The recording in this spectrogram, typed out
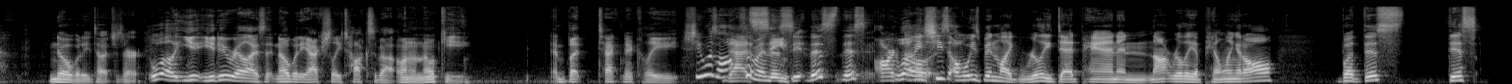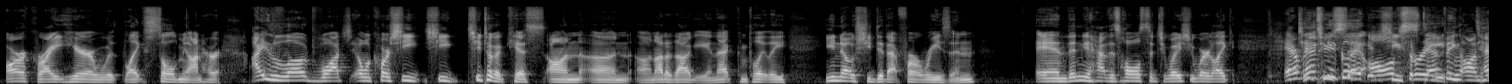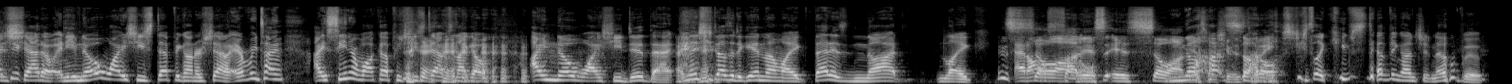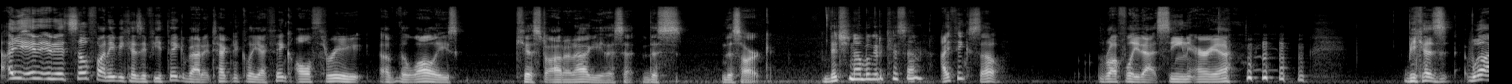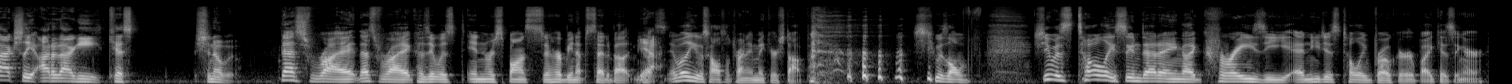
Nobody touches her. Well, you you do realize that nobody actually talks about Ononoki, but technically She was awesome in this. scene- This this arc. I mean, she's always been like really deadpan and not really appealing at all. But this this arc right here was like sold me on her. I loved watch. Well, of course, she she she took a kiss on on on Araragi, and that completely. You know, she did that for a reason. And then you have this whole situation where like. Every two seconds, all she's three- stepping on his shadow, and you know why she's stepping on her shadow. Every time I seen her walk up and she steps, and I go, I know why she did that. And then she does it again, and I'm like, that is not like It's at so all subtle. obvious. It's so obvious Not she subtle. doing. She's like keeps stepping on Shinobu. I, and, and it's so funny because if you think about it, technically, I think all three of the lollies kissed Araragi this this this arc. Did Shinobu get a kiss in? I think so. Roughly that scene area. because, well, actually, Araragi kissed Shinobu. That's right. That's right. Because it was in response to her being upset about. Yes. Well, he was also trying to make her stop. she was all. She was totally tsundereing like crazy, and he just totally broke her by kissing her.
